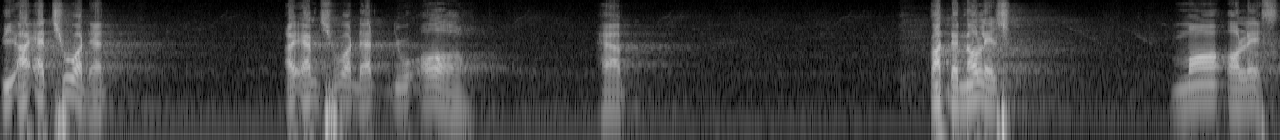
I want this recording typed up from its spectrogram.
We are assured that I am sure that you all have got the knowledge more or less.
